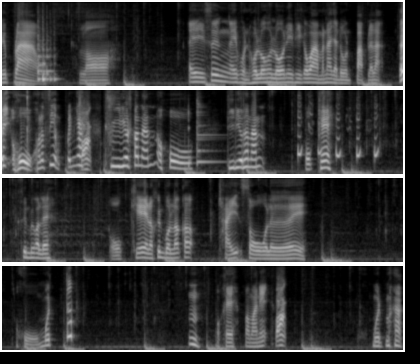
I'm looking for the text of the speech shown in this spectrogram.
หรือเปล่า รอ ไอ้ซึ่งไอ้ผลโฮโลโฮโลนี่พี่ก็ว่ามันน่าจะโดนปรับแล้วล่ะ เฮ้ย โอ้โห คอร์เซียมเป็นไง ทีเดียวเท่านั้น โอ้โห ทีเดียวเท่านั้น โอเค ขึ้นไปก่อนเลย โอเค เราขึ้นบนแล้วก็ใช้โซเลย โอ้โห มืดตึ๊บ อืม โอเค ประมาณนี้ มืดมาก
